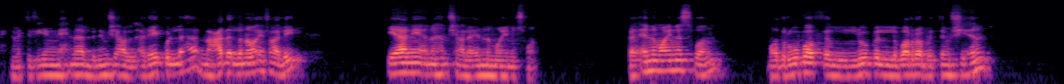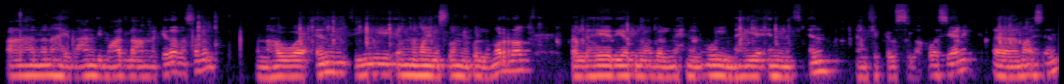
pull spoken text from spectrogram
إحنا متفقين إن إحنا بنمشي على ال array كلها ما عدا اللي أنا واقف عليه يعني أنا همشي على N minus 1 ف N minus 1 مضروبة في ال loop اللي بره بتمشي N معناها إن أنا هيبقى عندي معادلة عامله كده مثلا إن هو N في N minus 1 كل مرة فاللي هي ديت نقدر إن إحنا نقول إن هي N في N هنفك بس الأقواس يعني آه ناقص N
